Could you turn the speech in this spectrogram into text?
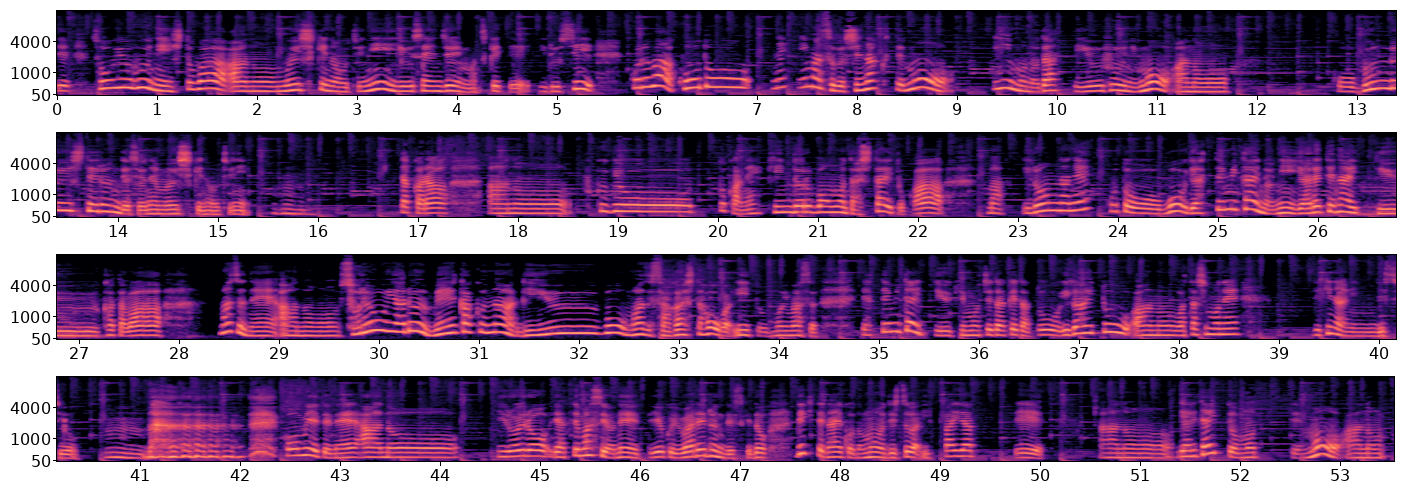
でそういうふうに人はあの無意識のうちに優先順位もつけているしこれは行動をね今すぐしなくてもいいものだっていうふうにもあのこう分類してるんですよね無意識のうちに。うん、だからあの副業とかね Kindle 本を出したいとか、まあ、いろんなねことをやってみたいのにやれてないっていう方はまずねあのそれをやる明確な理由をまず探した方がいいと思います。やってみたいっていう気持ちだけだと意外とあの私もねできないんですよ。うん、こう見えてね、あの、いろいろやってますよねってよく言われるんですけどできてないことも実はいっぱいあって、あの、やりたいって思ってもあの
